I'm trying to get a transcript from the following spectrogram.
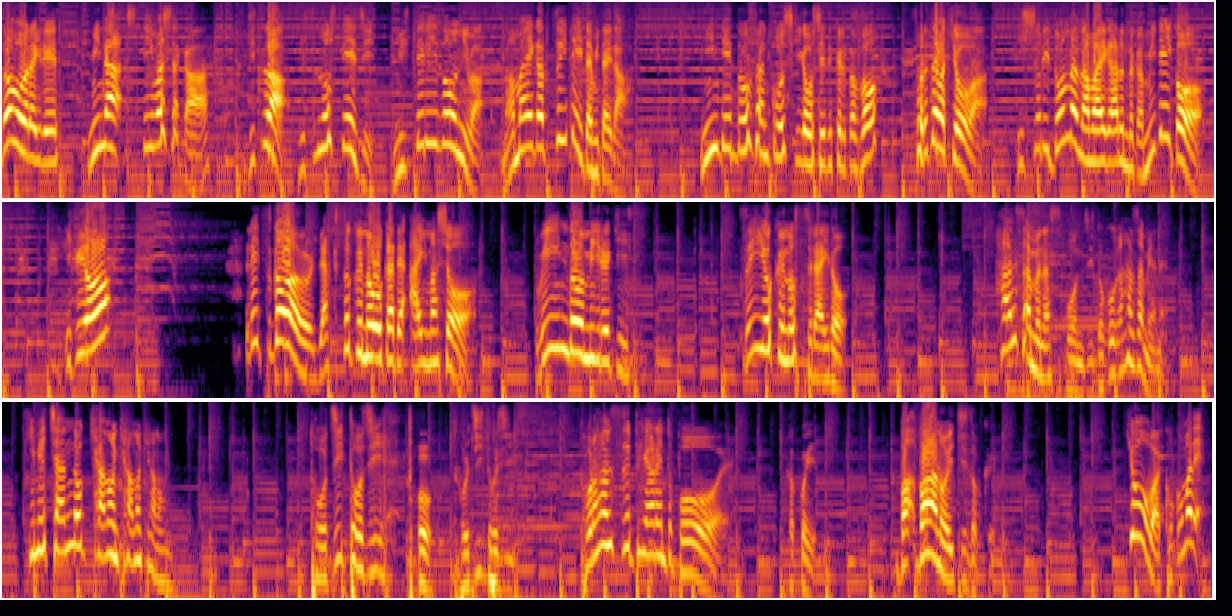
どうも、浦木です。みんな知っていましたか？実は、別のステージ、ミステリーゾーンには名前が付いていたみたいだ。任天堂さん公式が教えてくれたぞ。それでは今日は、一緒にどんな名前があるのか見ていこう。いくよレッツゴー約束の丘で会いましょう。ウィンドミルキス。追憶のスライド。ハンサムなスポンジ。どこがハンサムやねん。姫ちゃんのキャノンキャノンキャノン。とじとじ。と、とじとじ。トランスペアレントボーイ。かっこいい。バ、バーの一族。今日はここまで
